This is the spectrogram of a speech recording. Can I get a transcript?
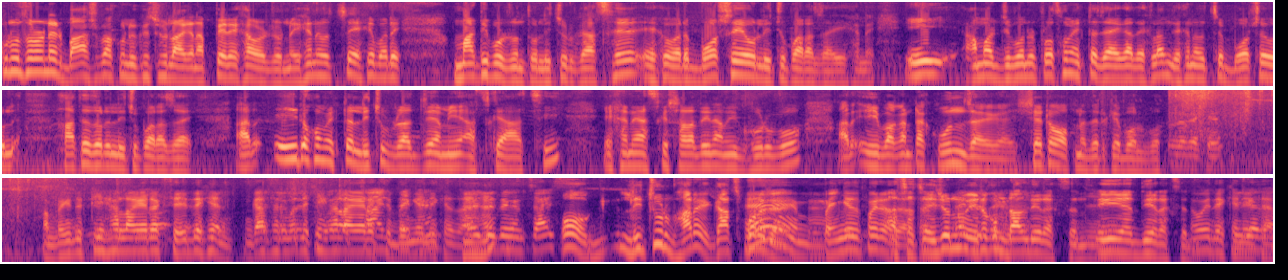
কোনো ধরনের বাঁশ বা কোনো কিছু লাগে না পেরে খাওয়ার জন্য। এখানে হচ্ছে একেবারে মাটি পর্যন্ত লিচুর গাছে, একেবারে বসেও লিচু পারা যায় এখানে। এই আমার জীবনের প্রথম একটা জায়গা দেখলাম, যেখানে হচ্ছে বসেও হাতে ধরে লিচু পারা যায়। আর এই রকম একটা লিচুর রাজ্যে আমি আজকে আছি। এখানে আজকে সারাদিন আমি ঘুরবো, আর এই বাগানটা কোন জায়গায় সেটাও আপনাদেরকে বলব। আমরা কিন্তু টিহা লাগিয়ে রাখছি। এই দেখেন গাছের মধ্যে টিহা লাগিয়ে রাখছি ভেঙে দেখে যায়। ও লিচুর ভারে গাছ পড়ে যায়? হ্যাঁ, ভেঙে পড়ে আচ্ছা আচ্ছা এই জন্য এরকম ডাল দিয়ে রাখছেন? এই দিয়ে রাখছেন? ওই দেখেন এটা।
